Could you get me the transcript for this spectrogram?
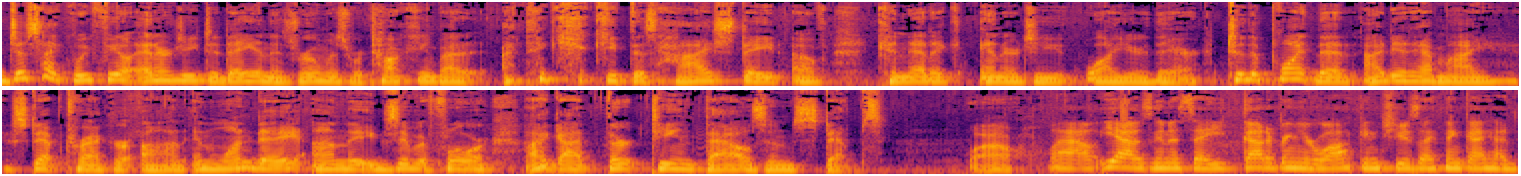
Just like we feel energy today in this room as we're talking about it, I think you keep this high state of kinetic energy while you're there. To the point that I did have my step tracker on and one day on the exhibit floor, I got 13,000 steps. Wow. Wow. Yeah, I was going to say, you've got to bring your walking shoes. I think I had,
